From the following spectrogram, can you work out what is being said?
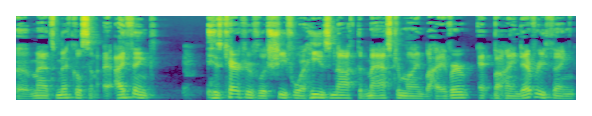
uh, Mads Mikkelsen, I, I think his character of Le Chiffre, where he is not the mastermind behind, behind everything,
